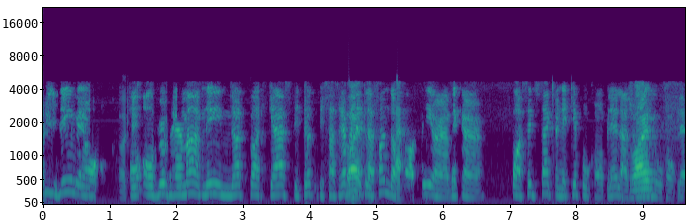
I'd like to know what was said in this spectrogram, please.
plus l'idée, mais on, on, on veut vraiment amener notre podcast et tout. Et ça serait Ouais. peut-être le fun de Ah. passer un- avec un passer du temps avec une équipe au complet, la journée Ouais. au complet.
